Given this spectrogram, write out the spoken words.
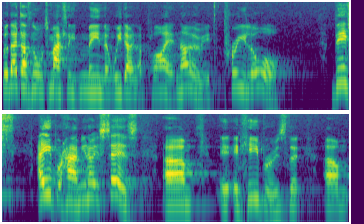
But that doesn't automatically mean that we don't apply it. No, it's pre law. This, Abraham, you know, it says um, in Hebrews that um,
